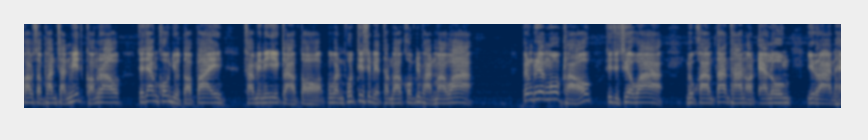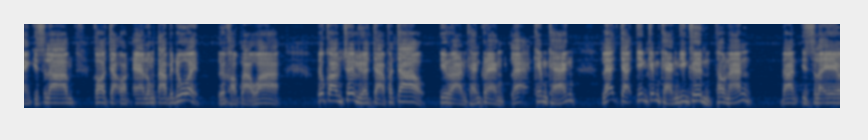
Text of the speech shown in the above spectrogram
ความสัมพันธ์ฉันมิตรของเราจะยังคงอยู่ต่อไป คาเมนีอีกล่าวต่อเมื่อวันพุธที่ 11 ธันวาคมที่ผ่านมาว่า เป็นเรื่องโง่เขลาที่จะเชื่อว่าเมื่อความต้านทานอ่อนแอลง อิหร่านแห่งอิสลาม ก็จะอ่อนแอลงตามไปด้วย โดยเขากล่าวว่า ด้วยความช่วยเหลือจากพระเจ้า อิหร่านแข็งแกร่งและเข้มแข็ง และจะยิ่งเข้มแข็งยิ่งขึ้น เท่านั้น ด้านอิสราเอล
